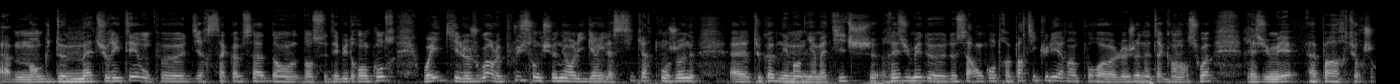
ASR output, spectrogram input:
euh, manque de maturité, on peut dire ça comme ça dans, dans ce début de rencontre. Wahi qui est le joueur le plus sanctionné en Ligue 1, il a six cartons jaunes, euh, tout comme Nemanja Matic. Résumé de, de sa rencontre particulière hein, pour euh, le jeune attaquant lensois, résumé euh, par Arthur Jean.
